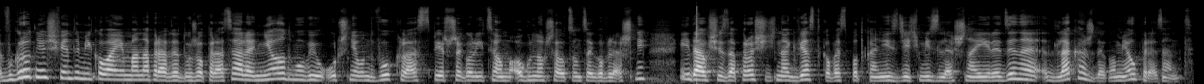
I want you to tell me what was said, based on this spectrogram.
W grudniu święty Mikołaj ma naprawdę dużo pracy, ale nie odmówił uczniom dwóch klas z pierwszego liceum ogólnokształcącego w Lesznie i dał się zaprosić na gwiazdkowe spotkanie z dziećmi z Leszna i Rydzyny. Dla każdego miał prezent.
